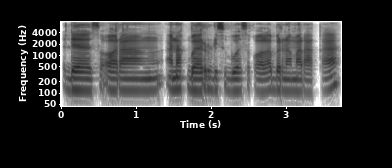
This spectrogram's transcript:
ada seorang anak baru di sebuah sekolah bernama Raka.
